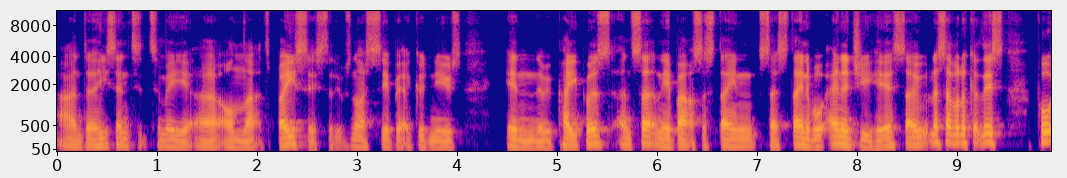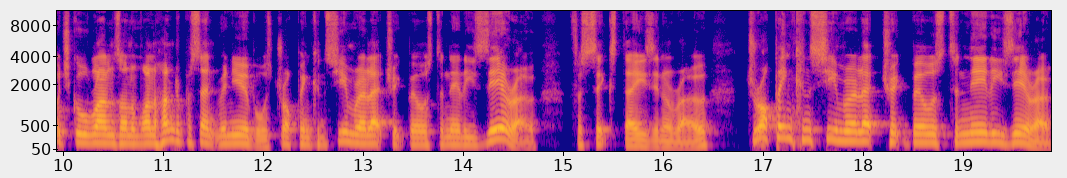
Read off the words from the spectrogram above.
And uh, he sent it to me uh, on that basis that it was nice to see a bit of good news in the papers and certainly about sustain, sustainable energy here. So let's have a look at this. Portugal runs on 100% renewables, dropping consumer electric bills to nearly zero for six days in a row. Dropping consumer electric bills to nearly zero.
